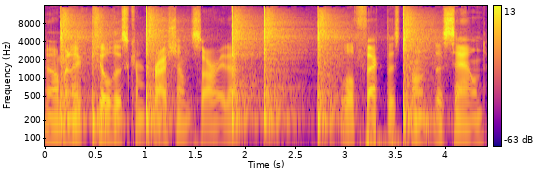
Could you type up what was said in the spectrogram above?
Oh, I'm going to kill this compression. Sorry, that will affect the tone, the sound.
